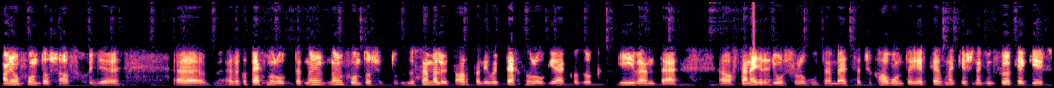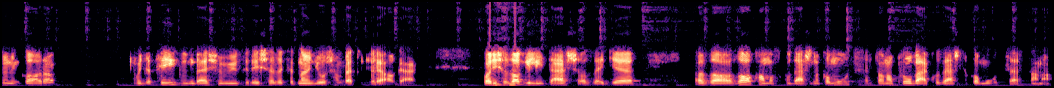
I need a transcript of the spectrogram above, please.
nagyon fontos az, hogy ezek a technológiák, tehát nagyon, nagyon fontos szem előtt tartani, hogy technológiák azok évente, aztán egyre gyorsuló útemben egyszer csak havonta érkeznek, és nekünk föl kell készülnünk arra, hogy a cégünk belső működés ezeket nagyon gyorsan be tudja reagálni. Vagyis az agilitás az egy az az alkalmazkodásnak a módszertana, a próbálkozásnak a módszertana.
